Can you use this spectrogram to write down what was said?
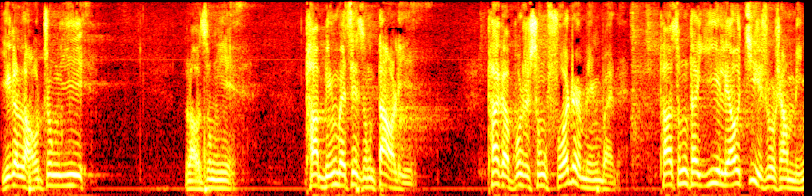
一个老中医，老中医，他明白这种道理。他可不是从佛这儿明白的，他从他医疗技术上明。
